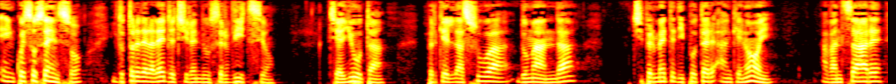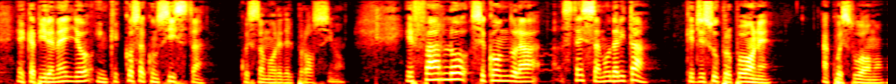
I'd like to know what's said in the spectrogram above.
E in questo senso il dottore della legge ci rende un servizio, ci aiuta perché la sua domanda ci permette di poter anche noi avanzare e capire meglio in che cosa consista questo amore del prossimo e farlo secondo la stessa modalità che Gesù propone a quest'uomo,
